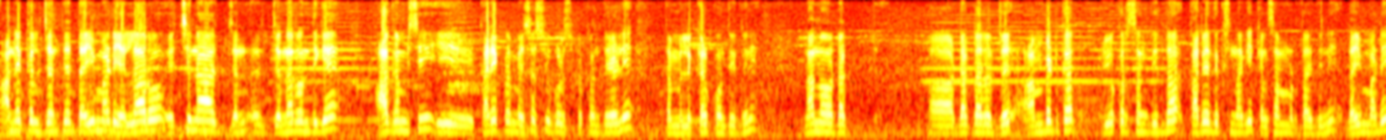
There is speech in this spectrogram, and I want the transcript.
ಆನೇಕಲ್ ಜನತೆ ದಯಮಾಡಿ ಎಲ್ಲರೂ ಹೆಚ್ಚಿನ ಜನ ಜನರೊಂದಿಗೆ ಆಗಮಿಸಿ ಈ ಕಾರ್ಯಕ್ರಮ ಯಶಸ್ವಿಗೊಳಿಸ್ಬೇಕು ಅಂತ ಹೇಳಿ ತಮ್ಮಲ್ಲಿ ಕೇಳ್ಕೊತಿದ್ದೀನಿ. ನಾನು ಡಾಕ್ ಡಾಕ್ಟರ್ ಜೈ ಅಂಬೇಡ್ಕರ್ ಯುವಕರ ಸಂಘದಿಂದ ಕಾರ್ಯಾಧ್ಯಕ್ಷನಾಗಿ ಕೆಲಸ ಮಾಡ್ತಾ ಇದ್ದೀನಿ. ದಯಮಾಡಿ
